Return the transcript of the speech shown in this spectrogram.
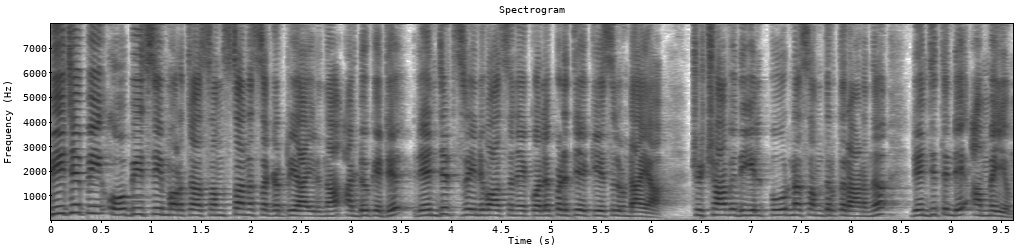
B J P O B C Morcha സംസ്ഥാന സെക്രട്ടറി ആയിരുന്ന അഡ്വക്കേറ്റ് രഞ്ജിത്ത് ശ്രീനിവാസനെ കൊലപ്പെടുത്തിയ കേസിലുണ്ടായ ശിക്ഷാവിധിയിൽ പൂർണ സംതൃപ്തരാണെന്ന് രഞ്ജിത്തിന്റെ അമ്മയും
